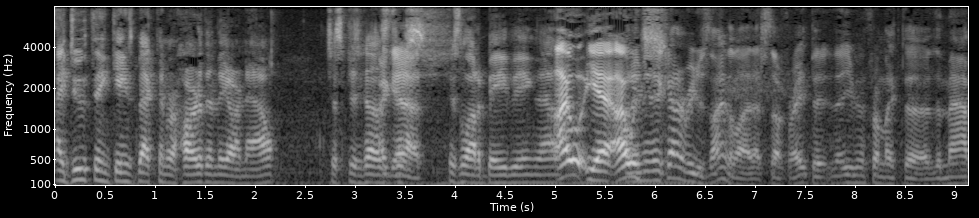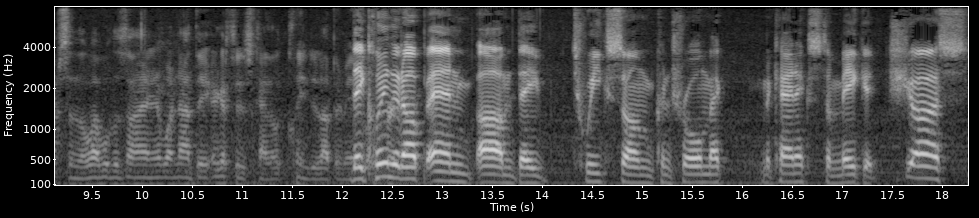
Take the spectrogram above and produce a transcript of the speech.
I do think games back then were harder than they are now, just because I there's, guess. there's a lot of babying now. I w- yeah, I I, would. mean, they kind of redesigned a lot of that stuff, right? The, the- even from like the the maps and the level design and whatnot. They, I guess they just kind of cleaned it up and made. they it look cleaned it up and um, they tweaked some control me- mechanics to make it just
